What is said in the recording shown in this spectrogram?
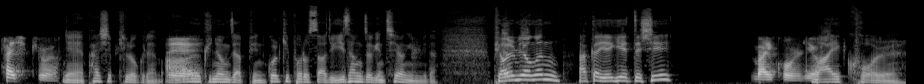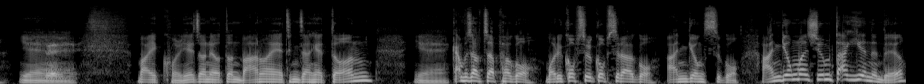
80kg. 예, 80kg. 네. 아, 균형 잡힌 골키퍼로서 아주 이상적인 체형입니다. 별명은 아까 얘기했듯이 마이콜이요. 마이콜. 예. 네. 마이콜 예전에 어떤 만화에 등장했던 예 까무잡잡하고 머리 곱슬곱슬하고 안경 쓰고 안경만 씌우면 딱이겠는데요.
